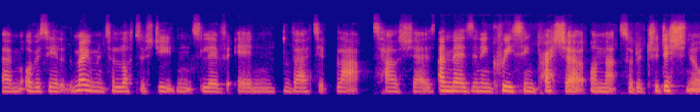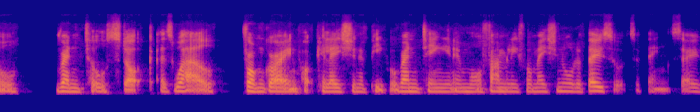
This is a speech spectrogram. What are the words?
um, obviously at the moment a lot of students live in converted flats house shares and there's an increasing pressure on that sort of traditional rental stock as well from growing population of people renting, you know, more family formation, all of those sorts of things. So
